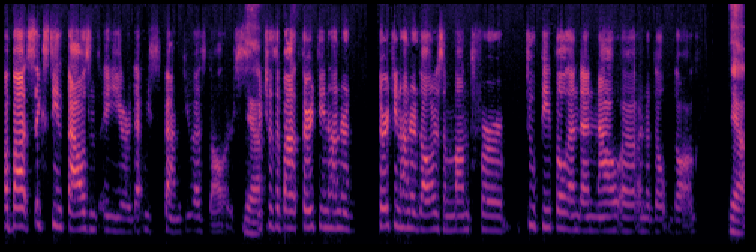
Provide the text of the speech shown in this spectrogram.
about 16,000 a year that we spend US dollars, yeah. which is about 1300 $1,300 a month for two people and then now uh, an adult dog. Yeah.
